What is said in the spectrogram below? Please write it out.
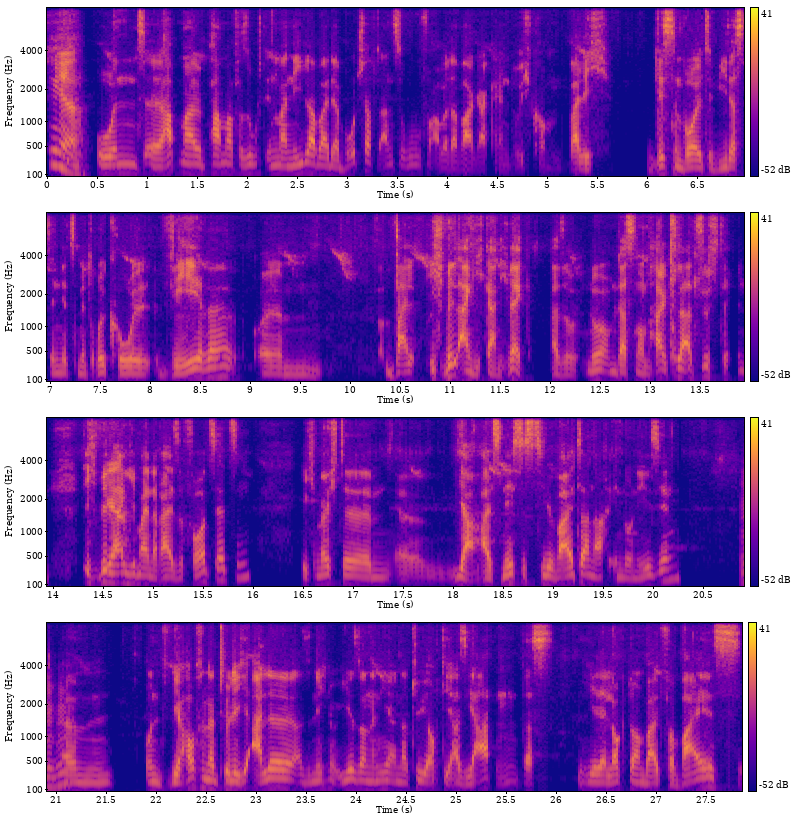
Ja. Und äh, habe mal ein paar Mal versucht, in Manila bei der Botschaft anzurufen, aber da war gar kein Durchkommen, weil ich wissen wollte, wie das denn jetzt mit Rückhol wäre, ähm, weil ich will eigentlich gar nicht weg. Also nur um das nochmal klarzustellen. Ich will ja. eigentlich meine Reise fortsetzen. Ich möchte äh, ja als nächstes Ziel weiter nach Indonesien. Mhm. Ähm, und wir hoffen natürlich alle, also nicht nur ihr, sondern hier natürlich auch die Asiaten, dass hier der Lockdown bald vorbei ist.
